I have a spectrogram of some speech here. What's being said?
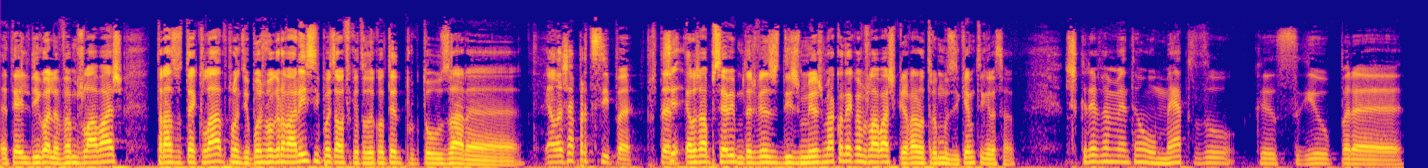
até lhe digo: olha, vamos lá abaixo, traz o teclado, pronto, e depois vou gravar isso e depois ela fica toda contente porque estou a usar a. Ela já participa, portanto, Ela já percebe e muitas vezes diz mesmo: ah, quando é que vamos lá abaixo gravar outra música? É muito engraçado. descreva-me então o método que seguiu para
